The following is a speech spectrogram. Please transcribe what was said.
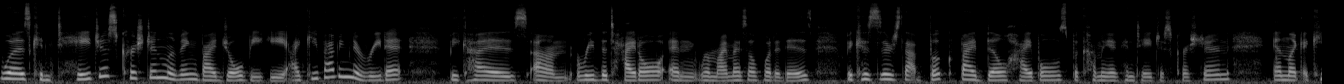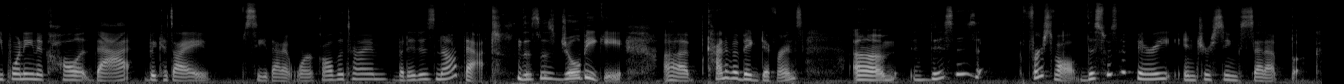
was Contagious Christian Living by Joel Beeke. I keep having to read it because um, read the title and remind myself what it is because there's that book by Bill Hybels, Becoming a Contagious Christian, and like I keep wanting to call it that because I see that at work all the time, but it is not that. this is Joel Beeke. Uh, kind of a big difference. Um, this is, first of all, this was a very interesting setup book.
